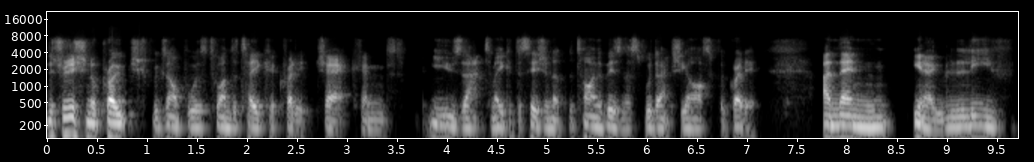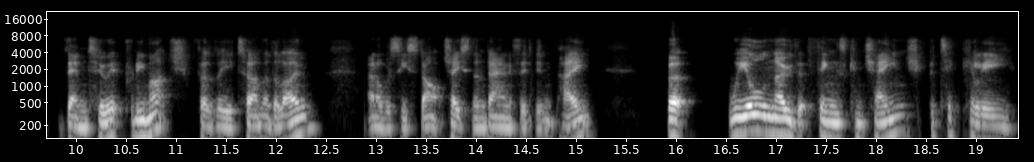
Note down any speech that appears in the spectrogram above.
the traditional approach, for example, was to undertake a credit check and use that to make a decision at the time a business would actually ask for credit, and then you know leave them to it pretty much for the term of the loan, and obviously start chasing them down if they didn't pay. But we all know that things can change, particularly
